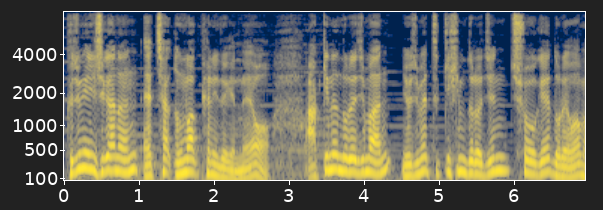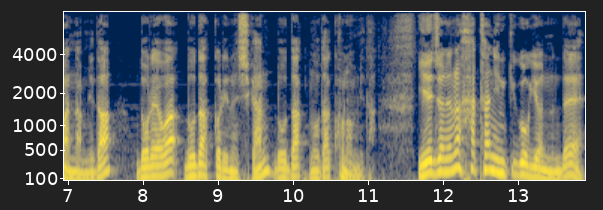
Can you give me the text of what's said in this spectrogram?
그 중에 이 시간은 애착 음악 편이 되겠네요. 아끼는 노래지만 요즘에 듣기 힘들어진 추억의 노래와 만납니다. 노래와 노닥거리는 시간, 노닥노닥 코너입니다. 예전에는 핫한 인기곡이었는데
